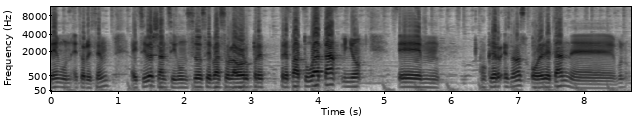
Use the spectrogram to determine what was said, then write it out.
lehengun etorri zen, aitziber, santzigun zeo ze bazola hor pre, prepatua eta, mino, e, oker ez danoz, horretan, e, bueno,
